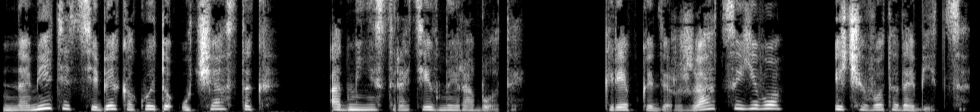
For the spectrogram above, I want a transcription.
наметить себе какой-то участок административной работы, крепко держаться его и чего-то добиться.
